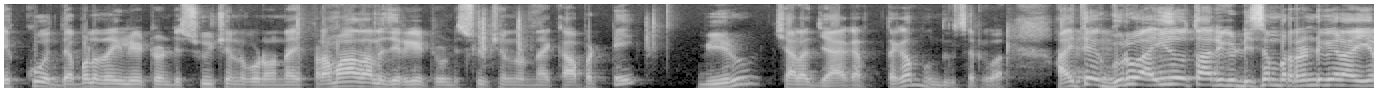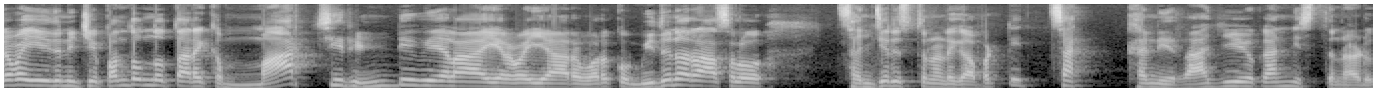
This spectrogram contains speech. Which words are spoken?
ఎక్కువ దెబ్బలు తగిలేటువంటి సూచనలు కూడా ఉన్నాయి. ప్రమాదాలు జరిగేటువంటి సూచనలు ఉన్నాయి కాబట్టి మీరు చాలా జాగ్రత్తగా ముందుకు జరగాలి అయితే గురువు ఐదో తారీఖు డిసెంబర్ రెండు వేల ఇరవై ఐదు నుంచి పంతొమ్మిదో తారీఖు మార్చి రెండు వేల ఇరవై ఆరు వరకు మిథున రాశిలో సంచరిస్తున్నాడు కాబట్టి చక్కని రాజయోగాన్ని ఇస్తున్నాడు.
